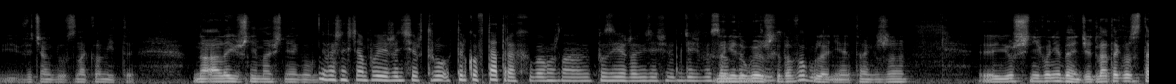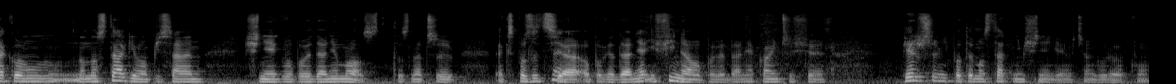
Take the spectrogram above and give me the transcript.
i, wyciąg był znakomity. No ale już nie ma śniegu. No właśnie chciałam powiedzieć, że dzisiaj tylko w Tatrach chyba można pozjeżdżać gdzieś, gdzieś wysoko. No niedługo już gdzieś. chyba w ogóle nie, także y, już śniegu nie będzie. Dlatego z taką no, nostalgią opisałem śnieg w opowiadaniu Most. To znaczy ekspozycja Tak. opowiadania i finał opowiadania kończy się pierwszym i potem ostatnim śniegiem w ciągu roku.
